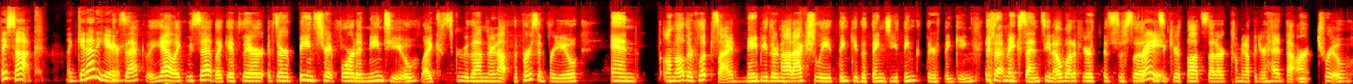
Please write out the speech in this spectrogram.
They suck. Like get out of here. Exactly. Yeah, like we said, like if they're if they're being straightforward and mean to you, like screw them, they're not the person for you. And on the other flip side, maybe they're not actually thinking the things you think they're thinking, if that makes sense. You know, what if you're it's just the right. insecure thoughts that are coming up in your head that aren't true?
